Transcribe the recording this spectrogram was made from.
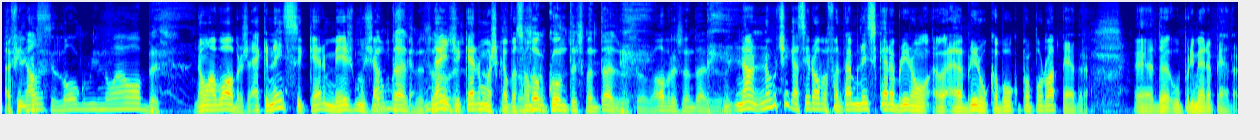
Afinal, chega-se logo e não há obras. Não há obras. É que nem sequer mesmo já fantasmas, uma, nem obras, sequer uma escavação. Não são contas fantasmas, são obras fantasmas. Não, não chega a ser obra fantasma, nem sequer abriram, abriram o caboclo para pôr lá pedra. Uh, de, o primeira pedra.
